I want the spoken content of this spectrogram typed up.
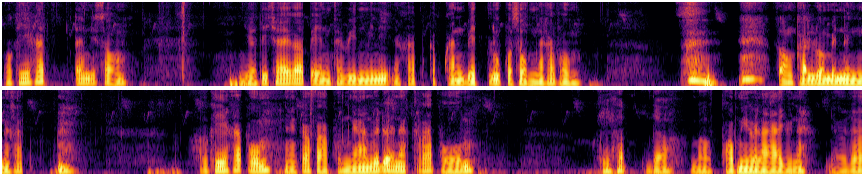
โอเคครับ แต้มที่สองเหยื่อที่ใช้ก็เป็นทวินมินินะครับ กับคันเบ็ดลูกผสมนะครับ ผมสองคันรวมเป็นหนึ่งนะครับ โอเคครับ ผมก็ฝากผลงานไว้ด้วยนะครับ ผม โอเคครับ เดี๋ยวเราพอมีเวลาอยู่นะ เดี๋ยวจะ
